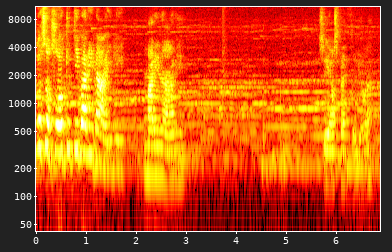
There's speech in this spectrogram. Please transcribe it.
Lo so, sono tutti marinai lì. Marinari. Sì, aspetto io, eh.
